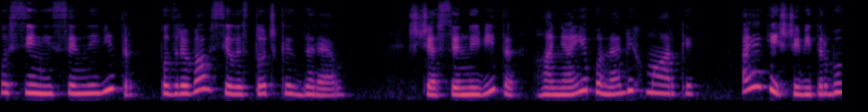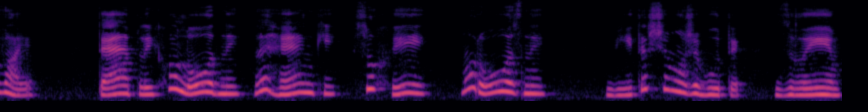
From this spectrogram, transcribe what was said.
Осінній сильний вітер позривав всі листочки з дерев. Ще сильний вітер ганяє по небі хмарки. А який ще вітер буває? Теплий, холодний, легенький, сухий, морозний. Вітер ще може бути злим,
